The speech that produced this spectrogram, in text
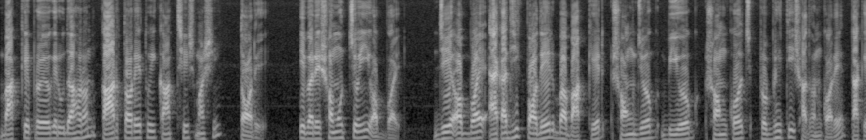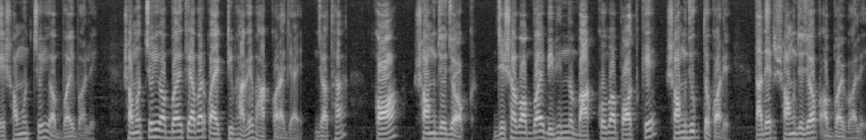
বাক্যে প্রয়োগের উদাহরণ, কার তরে তুই কাঁদছিস মাসি? তরে। এবারে সমুচ্চয়ী অব্যয়। যে অব্যয় একাধিক পদের বা বাক্যের সংযোগ, বিয়োগ, সংকোচ, প্রভৃতি সাধন করে, তাকে সমুচ্চয়ী অব্যয় বলে। সমুচ্চয়ী অব্যয়কে আবার কয়েকটি ভাগে ভাগ করা যায়, যথা ক সংযোজক। যেসব অব্যয় বিভিন্ন বাক্য বা পদকে সংযুক্ত করে, তাদের সংযোজক অব্যয় বলে।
